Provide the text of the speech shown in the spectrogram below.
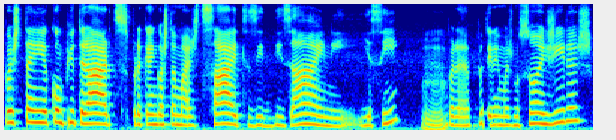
Depois tem a Computer Arts para quem gosta mais de sites e de design e, e assim, uhum. para, para terem umas noções giras.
